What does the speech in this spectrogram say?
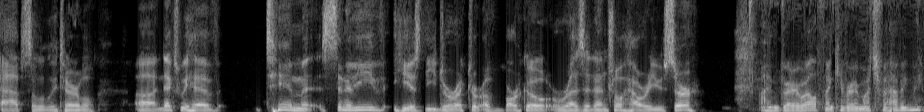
absolutely terrible. Uh, next, we have Tim Sinnaeve. He is the director of Barco Residential. How are you, sir? I'm very well. Thank you very much for having me.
